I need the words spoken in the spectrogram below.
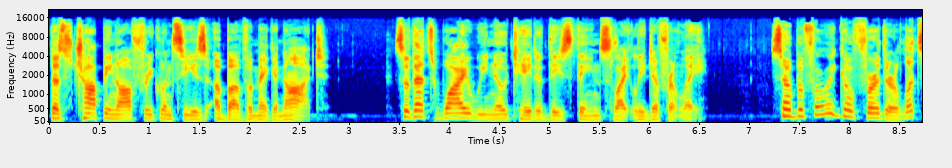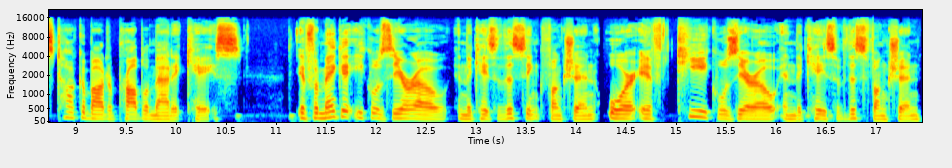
that's chopping off frequencies above omega naught. So that's why we notated these things slightly differently. So before we go further, let's talk about a problematic case. If omega equals zero in the case of this sinc function, or if t equals zero in the case of this function,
